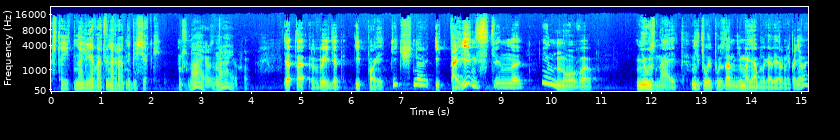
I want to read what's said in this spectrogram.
стоит налево от виноградной беседки. Знаю, знаю. Это выйдет и поэтично, и таинственно, и ново. Не узнает ни твой пузан, ни моя благоверная, поняла?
